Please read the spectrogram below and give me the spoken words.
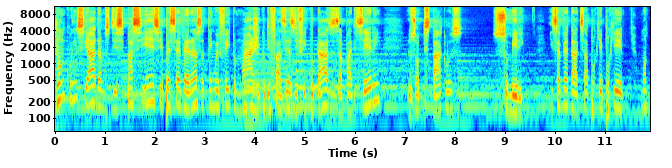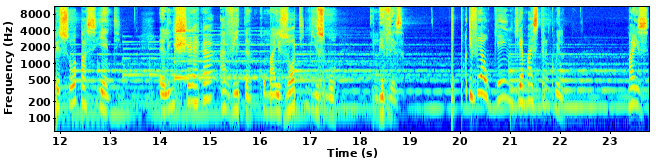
John Quincy Adams disse: paciência e perseverança têm o efeito mágico de fazer as dificuldades desaparecerem e os obstáculos sumirem. Isso é verdade, sabe por quê? Porque uma pessoa paciente, ela enxerga a vida com mais otimismo e leveza. Pode ver alguém que é mais tranquilo, mais,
